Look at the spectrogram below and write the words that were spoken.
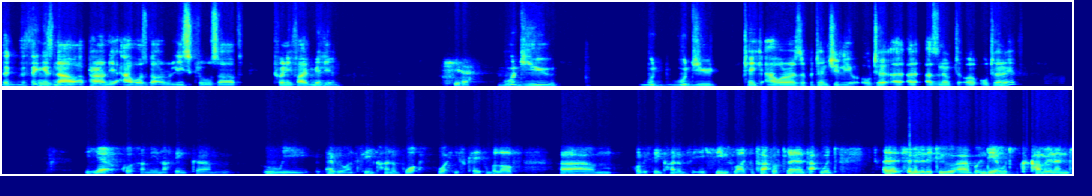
the, the thing is now, apparently, Aouar's got a release clause of 25 million. Yeah. Would you would would you take Aouar as a potentially alter uh, as an alternative? Yeah, of course. I mean, I think um, we everyone's seen kind of what what he's capable of. Um, obviously, kind of he seems like the type of player that would, uh, similarly to uh, Buendia, would come in and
